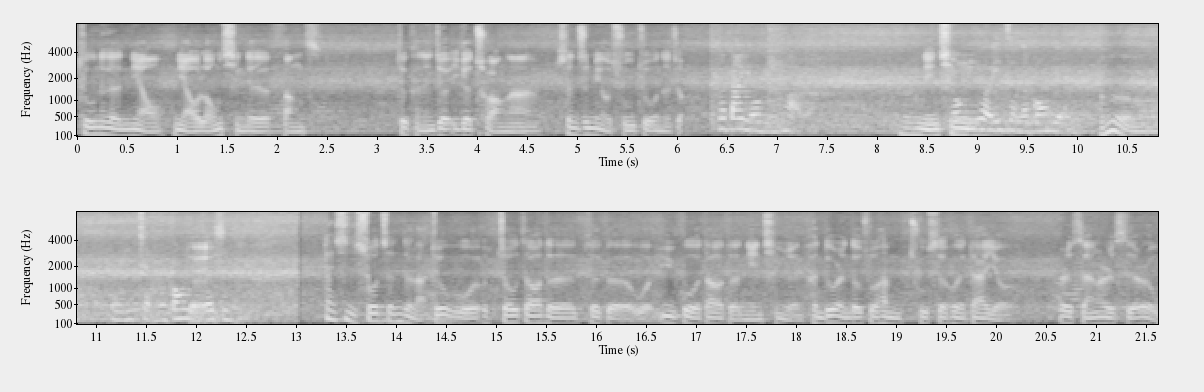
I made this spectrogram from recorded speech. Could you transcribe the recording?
租租那个鸟鸟笼型的房子，就可能就一个床啊，甚至没有书桌那种。那当游民好了，嗯年轻游民有，一整个公园，哦，有一整个公园都是你。但是说真的啦，就我周遭的这个我遇过到的年轻人，很多人都说他们出社会大概有二三、二四、二五，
